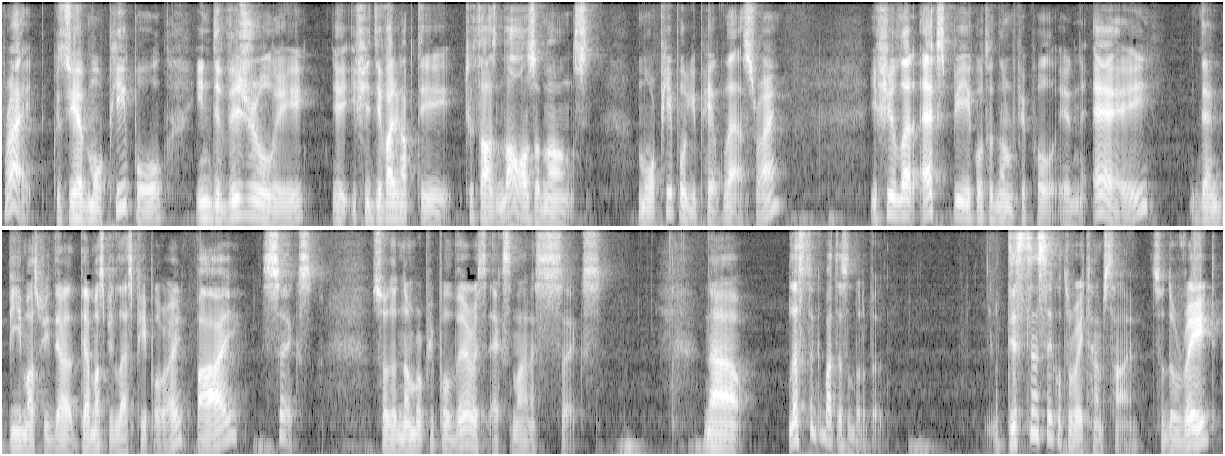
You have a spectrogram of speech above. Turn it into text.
Right, because you have more people individually. If you're dividing up the $2,000 amongst more people, you pay less, right? If you let X be equal to the number of people in A, then B must be there. There must be less people, right? By 6. So the number of people there is x minus 6. Now, let's think about this a little bit. Distance equal to rate times time. So the rate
